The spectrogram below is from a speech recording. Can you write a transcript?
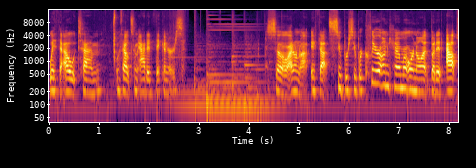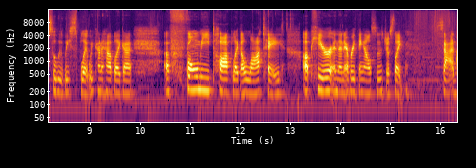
without, um, without some added thickeners. So I don't know if that's super, super clear on camera or not, but it absolutely split. We kind of have like a, a foamy top, like a latte up here, and then everything else is just like sad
